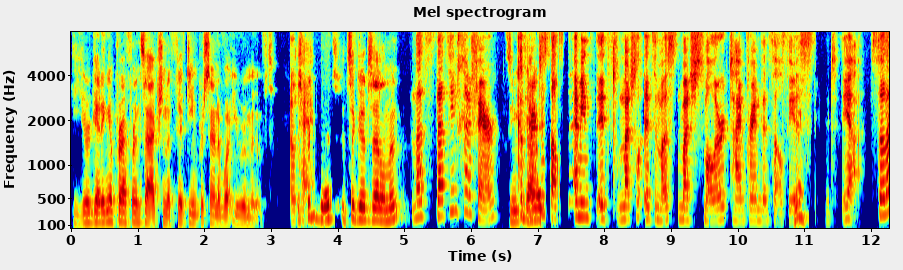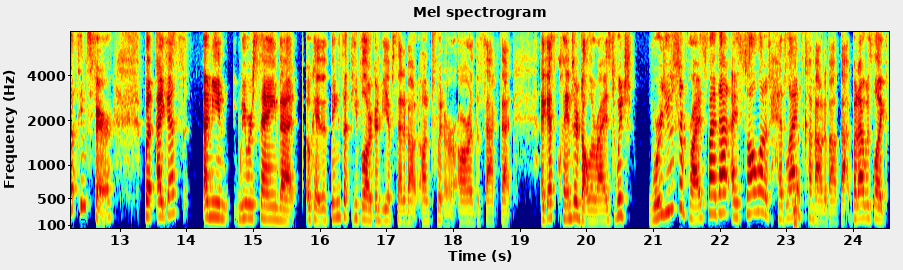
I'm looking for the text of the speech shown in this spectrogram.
you're getting a preference action of 15% of what you removed. Okay. It's pretty good. It's a good settlement. That's that seems kind of fair seems compared to Celsius. I mean, it's much it's a most much smaller time frame than Celsius. Yeah. yeah. So that seems fair. But I guess I mean, we were saying that okay, the things that people are going to be upset about on Twitter are the fact that I guess claims are dollarized, which were you surprised by that? I saw a lot of headlines yeah. come out about that, but I was like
